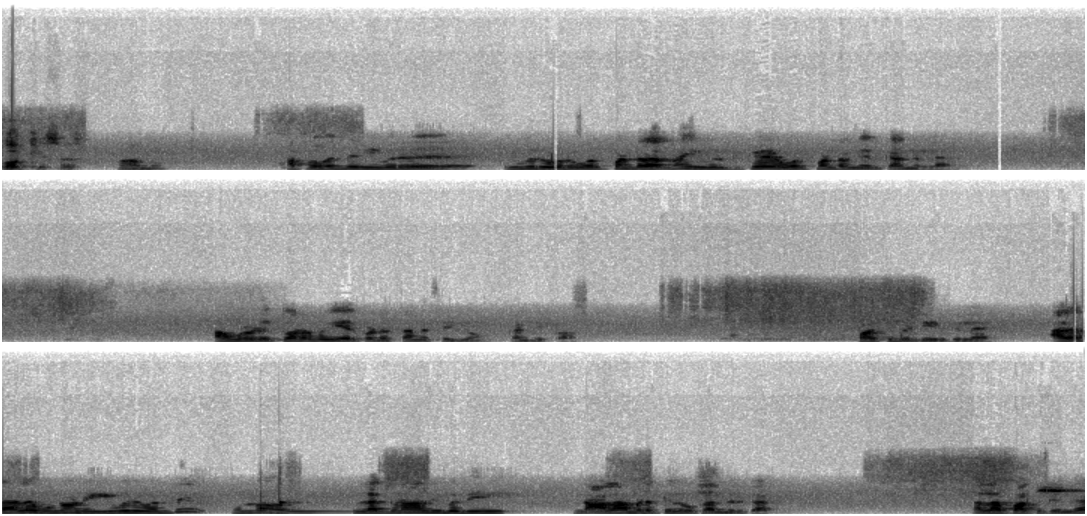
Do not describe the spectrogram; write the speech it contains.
Okay sir. ஆமா. அப்போ வந்து இவர் இவர் ஒரு ஒர்க் பண்றாருன்னா இவருக்கு கீழே ஒர்க் பண்றவங்க இருக்காங்கல்ல. அவங்களுடைய தொடர்பு ஏற்படத்தானே செய்யும்? கண்டிப்பா. பாசிபிலிட்டி இருக்குல்ல. அதனால இன்னொன்று இவர் வந்து இன்னும் லக்னாதிபதி நாலாம் இடத்துல உட்கார்ந்துருக்கார். நல்லா பார்த்துக்கோங்க.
